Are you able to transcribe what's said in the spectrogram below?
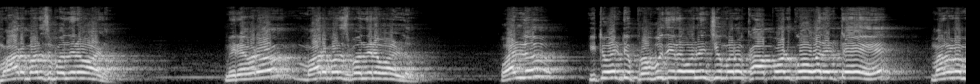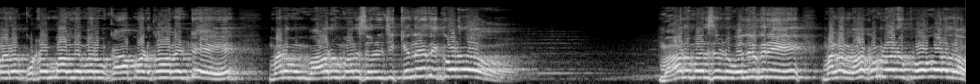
మారు మనసు పొందిన వాళ్ళు. మీరెవరు? మారు మనసు పొందిన వాళ్ళు. వాళ్ళు ఇటువంటి ప్రభు దినం నుంచి మనం కాపాడుకోవాలంటే మనల్ని మన కుటుంబాలని మనం కాపాడుకోవాలంటే మనం మారు మనసు నుంచి కింద దిగకూడదు. మారు మనసును వదులుకుని మన లోకంలోకి పోకూడదు.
